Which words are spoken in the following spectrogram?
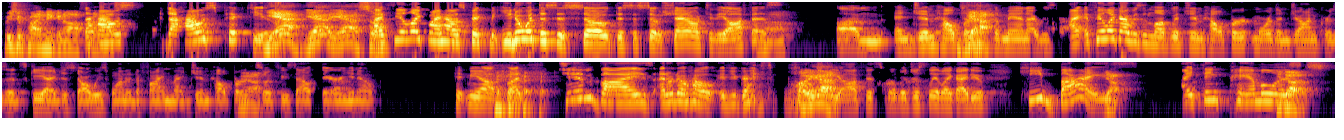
we should probably make an offer. The house the house picked you. Yeah, yeah, yeah. So I feel like my house picked me. You know what this is so this is so shout out to the office. uh, Um and Jim Halpert, Yeah. the man I was I I feel like I was in love with Jim Halpert more than John Krasinski. I just always wanted to find my Jim Halpert. Yeah. So if he's out there, you know, hit me up. But Jim buys I don't know how if you guys oh, watch Oh, yeah. The Office religiously like I do. He buys Yeah. I think he Pamela's does.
